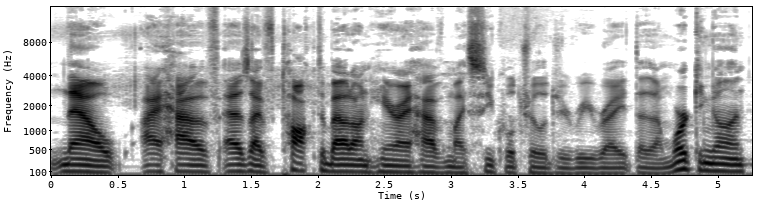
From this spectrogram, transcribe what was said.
now I have, as I've talked about on here, I have my sequel trilogy rewrite that I'm working on.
